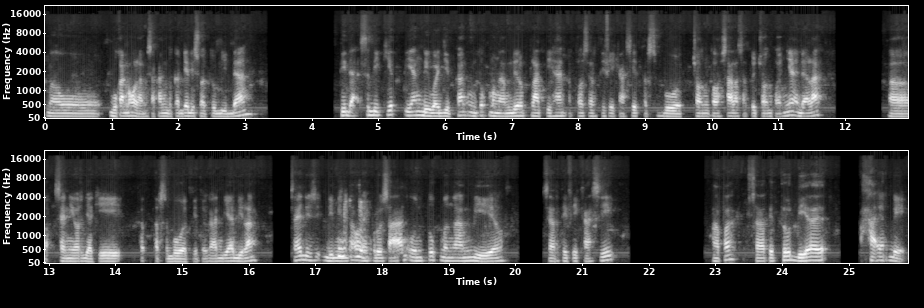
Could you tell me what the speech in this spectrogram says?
mau bukan mau lah misalkan bekerja di suatu bidang tidak sedikit yang diwajibkan untuk mengambil pelatihan atau sertifikasi tersebut. Contoh salah satu contohnya adalah uh, senior jaki tersebut gitu kan. Dia bilang saya diminta oleh perusahaan untuk mengambil sertifikasi apa saat itu dia HRD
